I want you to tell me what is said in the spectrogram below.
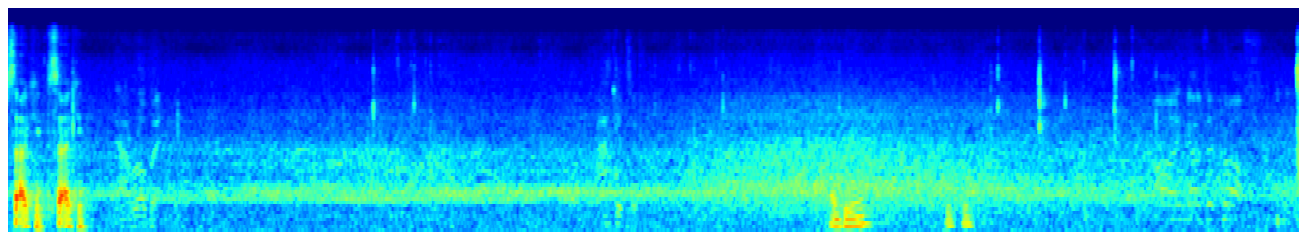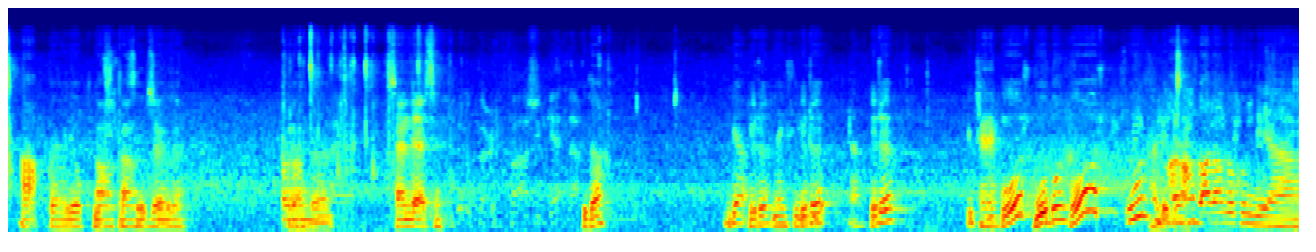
Sakin, sakin. Hadi ya. Ah be yok Tamam hiç tamam kimse güzel güzel. Adam da. Sen dersin. Bir daha. Ya, Yürü, Neyse. yürü, Ya. yürü. İçeri. Vur, vur, vur. Hadi be. Abi adam dokundu ya.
